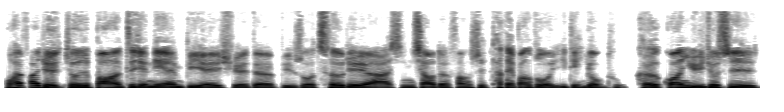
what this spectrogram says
我还发觉就是包含之前念 MBA 学的，比如说策略啊、行销的方式，它可以帮助我一点用途。可是关于就是。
